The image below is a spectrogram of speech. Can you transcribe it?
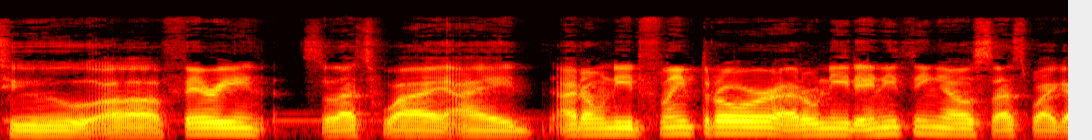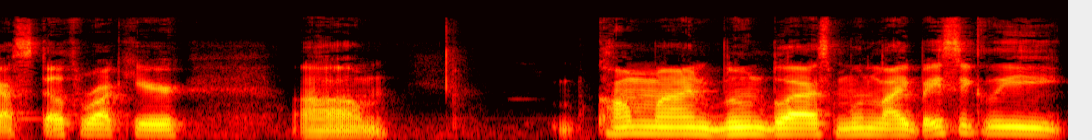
to uh, fairy. So that's why I I don't need flamethrower. I don't need anything else. That's why I got stealth rock here. Um, Calm Mind, Moonblast, Moonlight basically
